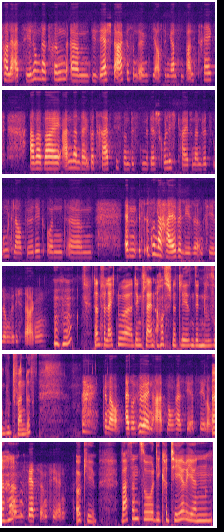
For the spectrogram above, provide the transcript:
tolle Erzählung da drin, ähm, die sehr stark ist und irgendwie auch den ganzen Band trägt. Aber bei anderen, da übertreibt sich so ein bisschen mit der Schrulligkeit und dann wird es unglaubwürdig und ähm, ähm, es ist so eine halbe Leseempfehlung, würde ich sagen. Mhm. Dann vielleicht nur den kleinen Ausschnitt lesen, den du so gut fandest. Genau, also Höhenatmung heißt die Erzählung. Ähm, sehr zu empfehlen. Okay. Was sind so die Kriterien,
